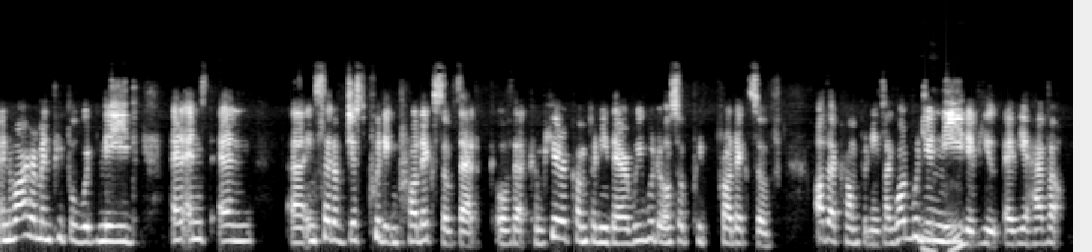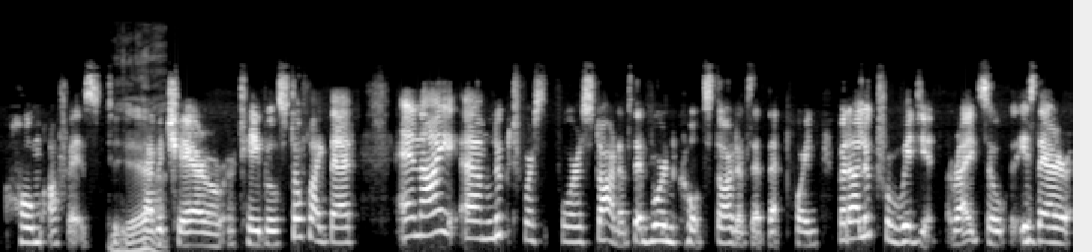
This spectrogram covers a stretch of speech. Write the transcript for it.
environment people would need, and and and uh, instead of just putting products of that of that computer company there, we would also put products of other companies. Like, what would you mm-hmm. need if you if you have a home office to yeah. have a chair or a table, stuff like that. And I um, looked for for startups that weren't called startups at that point, but I looked for widget, right? So, is there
